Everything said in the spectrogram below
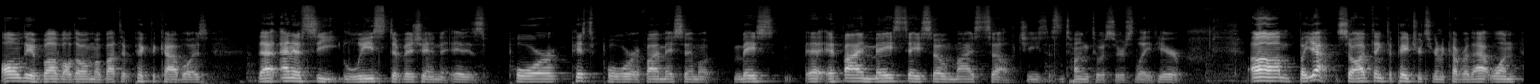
all the above. Although I'm about to pick the Cowboys, that NFC least division is poor, piss poor. If I may say may if I may say so myself. Jesus, tongue twisters late here. Um, but yeah, so I think the Patriots are going to cover that one.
